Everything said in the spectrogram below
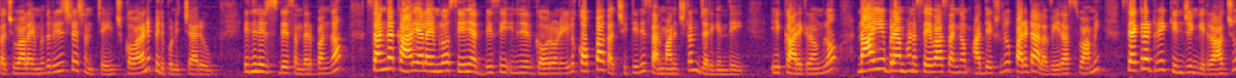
సచివాలయం నందు రిజిస్ట్రేషన్ చేయించుకోవాలని పిలుపునిచ్చారు. ఇంజనీర్స్ డే సందర్భంగా సంఘ కార్యాలయంలో సీనియర్ బీసీ ఇంజనీర్ గౌరవనీయులు కొప్పాక చిట్టిని సన్మానించడం జరిగింది. ఈ కార్యక్రమంలో నాయి బ్రాహ్మణ సేవా సంఘం అధ్యక్షులు పరిటాల వీరాస్వామి సెక్రటరీ కింజింగి రాజు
